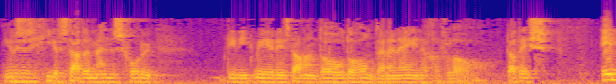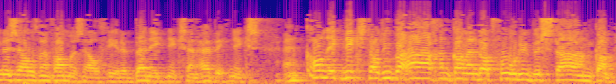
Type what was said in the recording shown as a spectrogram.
hier, hier staat een mens voor u die niet meer is dan een dode hond en een enige vlo. Dat is in mezelf en van mezelf, heren, ben ik niks en heb ik niks. En kan ik niks dat u behagen kan en dat voor u bestaan kan.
